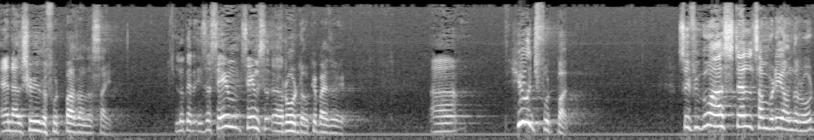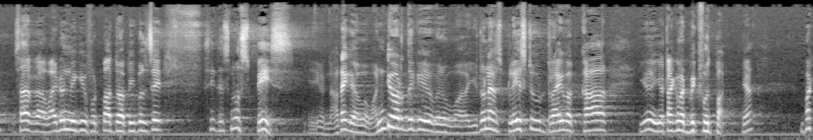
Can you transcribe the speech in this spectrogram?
and I'll show you the footpath on the side. Look at it, it's the same, same uh, road, okay, by the way. Uh, huge footpath. So if you go ask, tell somebody on the road, sir, uh, why don't we give footpath to our people? Say, see, there's no space. You're not a one day or the, you don't have place to drive a car. You know, you're talking about big footpath, yeah. But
